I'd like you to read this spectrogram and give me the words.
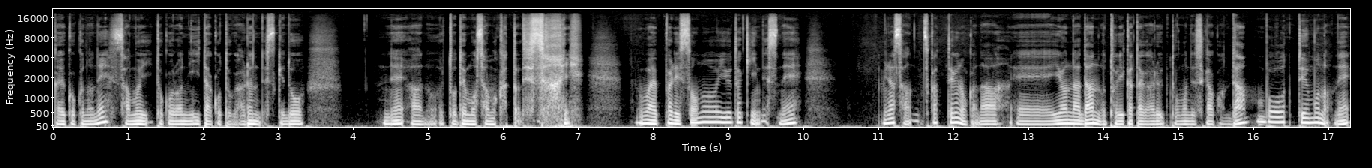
外国のね、寒いところにいたことがあるんですけど、ね、あの、とても寒かったです。はい。まあやっぱりそういう時にですね、皆さん使ってるのかな、えーいろんな暖の取り方があると思うんですが、この暖房っていうものをね、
